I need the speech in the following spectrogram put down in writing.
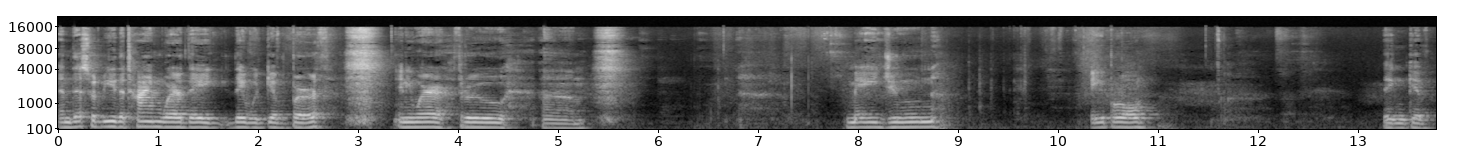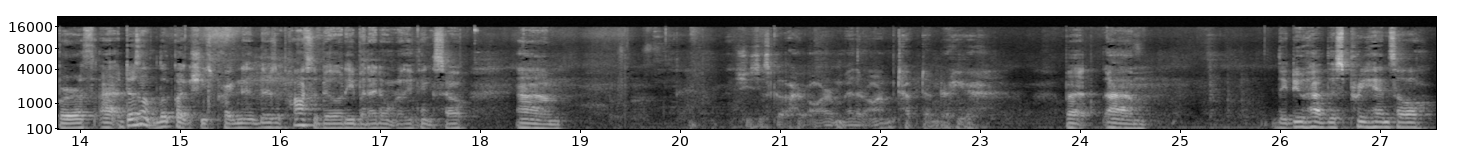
and this would be the time where they, they would give birth anywhere through um, May, June, April. they can give birth. Uh, it doesn't look like she's pregnant. There's a possibility, but I don't really think so. Um, she's just got her arm, other arm tucked under here. But um, they do have this prehensile,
